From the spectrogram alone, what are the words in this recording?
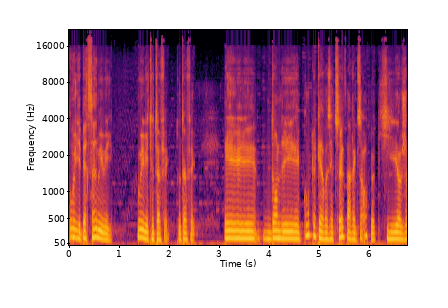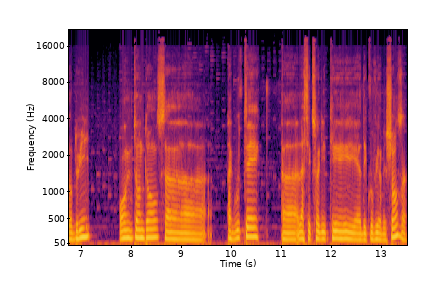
des personnes? Oui, oui, oui. Oui, tout à fait. Tout à fait. Et dans les couples hétérosexuels, par exemple, qui aujourd'hui ont une tendance à, à goûter à la sexualité et à découvrir des choses,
